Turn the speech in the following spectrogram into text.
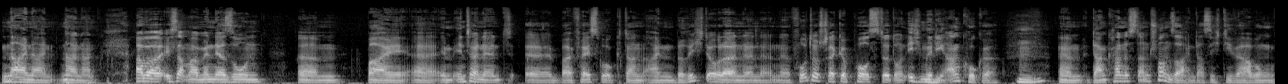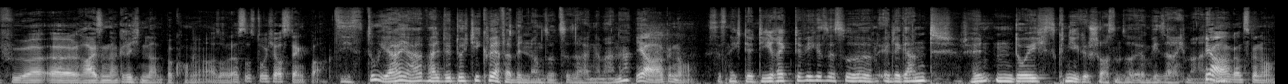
Nein, nein, nein, nein. Aber ich sag mal, wenn der Sohn ähm, bei äh, im Internet äh, bei Facebook dann einen Bericht oder eine, eine Fotostrecke postet und ich mir die angucke, mhm. ähm, dann kann es dann schon sein, dass ich die Werbung für äh, Reisen nach Griechenland bekomme. Also das ist durchaus denkbar. Siehst du, ja, ja, weil wir durch die Querverbindung sozusagen immer, ne? Ja, genau. Es ist nicht der direkte Weg, es ist so elegant hinten durchs Knie geschossen, so irgendwie, sag ich mal. Ja, ne? ganz genau.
